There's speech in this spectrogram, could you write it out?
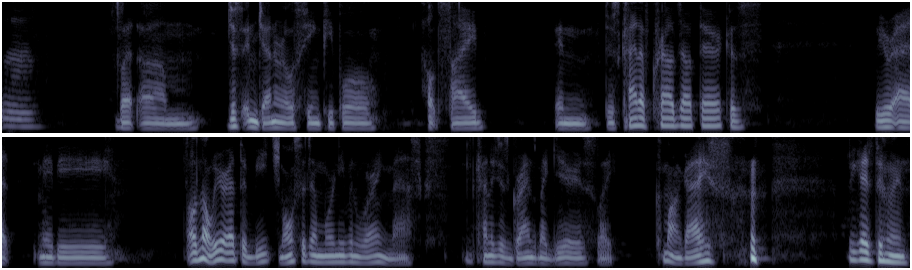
Mm. But um, just in general, seeing people outside and there's kind of crowds out there because we were at maybe oh no we were at the beach. Most of them weren't even wearing masks. It kind of just grinds my gears like come on guys. What are you guys doing?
